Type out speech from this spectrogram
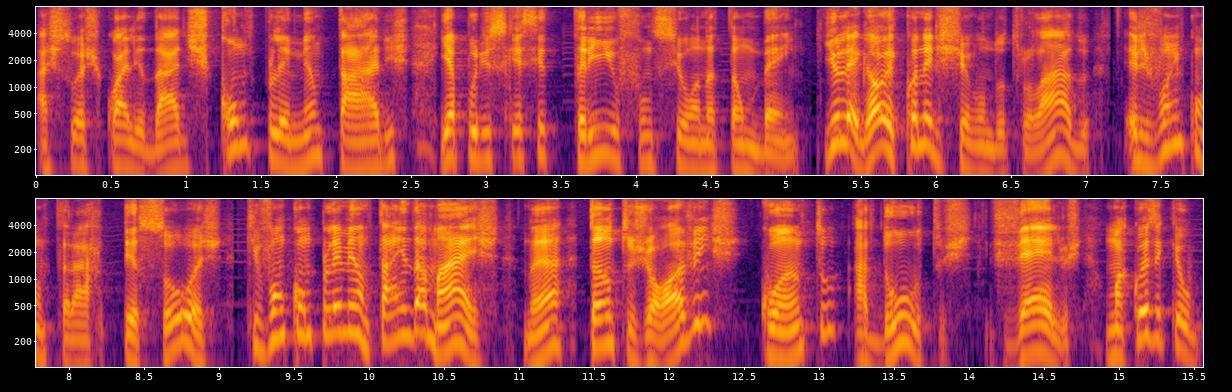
as suas qualidades complementares, e é por isso que esse trio funciona tão bem. E o legal é que quando eles chegam do outro lado, eles vão encontrar pessoas que vão complementar ainda mais, né? Tanto jovens quanto adultos, velhos. Uma coisa que eu,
